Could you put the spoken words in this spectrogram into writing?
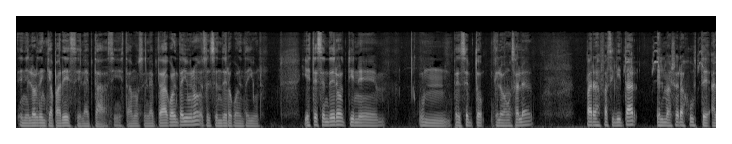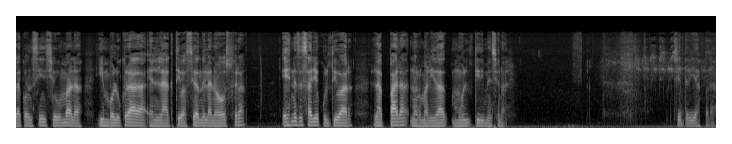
en el orden que aparece la heptada. ¿sí? Estamos en la heptada 41, es el sendero 41. Y este sendero tiene un precepto que lo vamos a leer para facilitar el mayor ajuste a la conciencia humana involucrada en la activación de la noósfera es necesario cultivar la paranormalidad multidimensional. Siete días para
